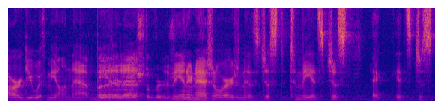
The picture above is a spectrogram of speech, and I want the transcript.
argue with me on that. The But uh, version. the international version is just to me, it's just it's just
